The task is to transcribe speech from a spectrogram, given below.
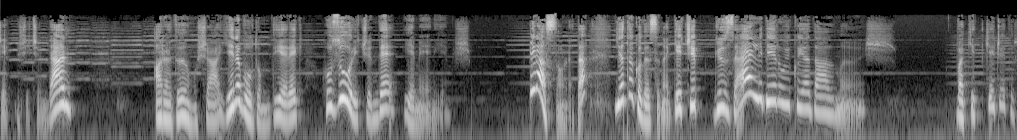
çekmiş içinden. Aradığım uşağı yeni buldum diyerek huzur içinde yemeğini yemiş. Biraz sonra da yatak odasına geçip güzel bir uykuya dalmış. Vakit gecedir.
